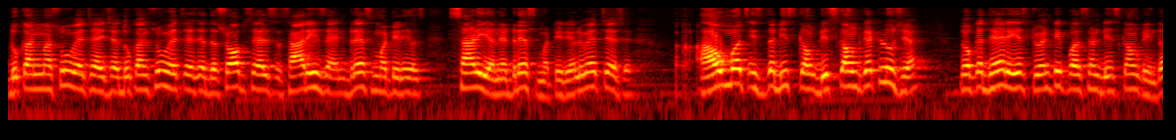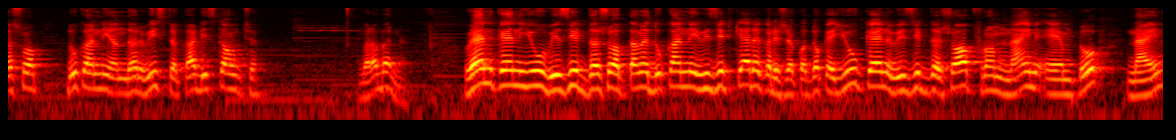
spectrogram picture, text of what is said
દુકાનમાં શું વેચાય છે? દુકાન શું વેચે છે? The shop sells saris and dress materials sari અને ડ્રેસ મટીરિયલ વેચે છે. How much is the discount discount કેટલું છે? તો કે there is twenty percent discount in the shop દુકાનની અંદર વીસ ટકા ડિસ્કાઉન્ટ છે. બરાબર ને? When can you visit the shop તમે દુકાનની વિઝિટ ક્યારે કરી શકો? તો કે you can visit the shop from nine AM to nine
